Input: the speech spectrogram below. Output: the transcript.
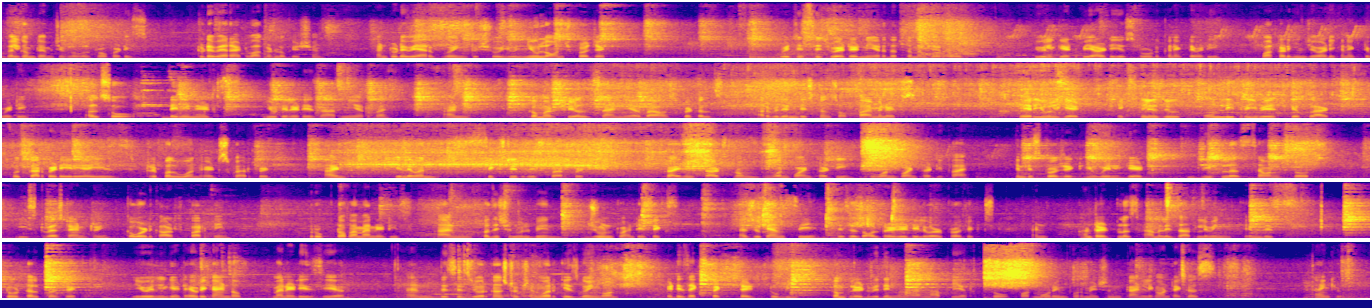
Welcome to MG Global Properties. Today we are at Wakad location and today we are going to show you new launch project which is situated near Datta Mandir Road. You will get BRTS road connectivity, Wakad Hinjewadi connectivity. Also daily needs utilities are nearby and commercials and nearby hospitals are within distance of 5 minutes. Here you will get exclusive only 3 BHK flats whose carpet area is triple one eight square feet and 1163 square feet. Pricing starts from 1.30 to 1.35. In this project, you will get G plus 7 floors, east west entry, covered car parking, rooftop amenities, and position will be in June 26. As you can see, this is already delivered projects, and 100 plus families are living in this total project. You will get every kind of amenities here and this is your construction work is going on. It is expected to be complete within one and a half year. So for more information kindly contact us. Thank you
